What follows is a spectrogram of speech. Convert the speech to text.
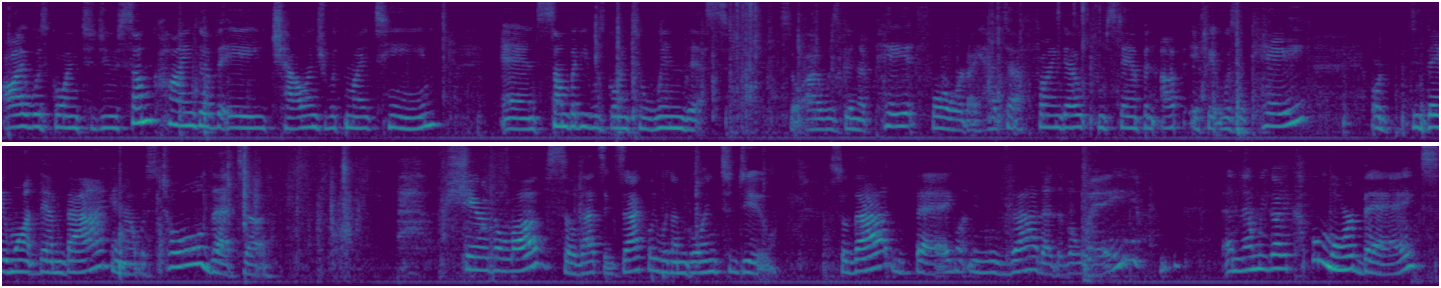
I was going to do some kind of a challenge with my team and somebody was going to win this. So I was going to pay it forward. I had to find out from Stampin' Up! if it was okay or did they want them back and I was told that uh, share the love so that's exactly what I'm going to do. So that bag, let me move that out of the way. And then we got a couple more bags.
